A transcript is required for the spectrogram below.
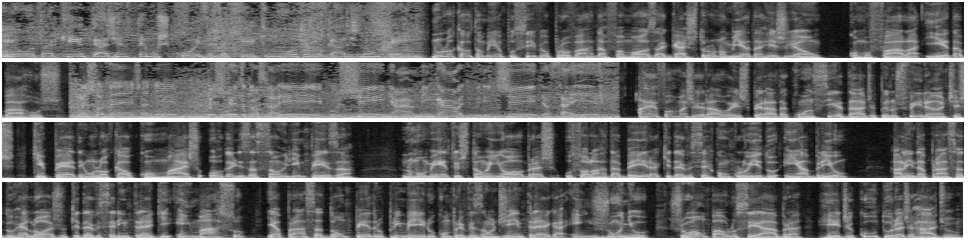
E outra, aqui, a gente temos coisas aqui que em outros lugares não tem. No local também é possível provar da famosa gastronomia da região como fala Ieda Barros. Lanchonete ali, peixe frito com açaí, coxinha, mingau de biriti, de açaí. A reforma geral é esperada com ansiedade pelos feirantes, que pedem um local com mais organização e limpeza. No momento estão em obras o Solar da Beira, que deve ser concluído em abril, além da Praça do Relógio, que deve ser entregue em março, e a Praça Dom Pedro I, com previsão de entrega em junho. João Paulo Seabra, Rede Cultura de Rádio.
